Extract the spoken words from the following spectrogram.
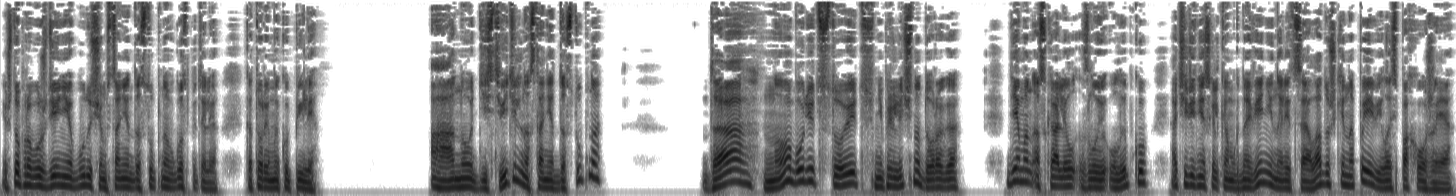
и что пробуждение в будущем станет доступно в госпитале, который мы купили. — А оно действительно станет доступно? — Да, но будет стоить неприлично дорого. Демон оскалил злую улыбку, а через несколько мгновений на лице Аладушкина появилась похожая.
